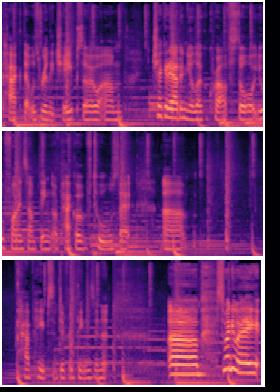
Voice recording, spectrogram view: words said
pack that was really cheap. So um, check it out in your local craft store. You'll find something, a pack of tools that um, have heaps of different things in it. Um, so anyway,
